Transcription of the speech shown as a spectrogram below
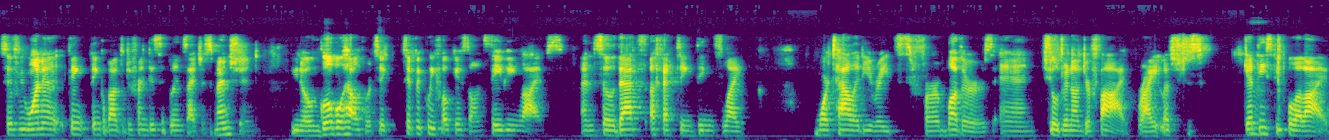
So if we want to think think about the different disciplines I just mentioned, you know, in global health we're t- typically focused on saving lives, and so that's affecting things like mortality rates for mothers and children under five, right? Let's just get mm. these people alive.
